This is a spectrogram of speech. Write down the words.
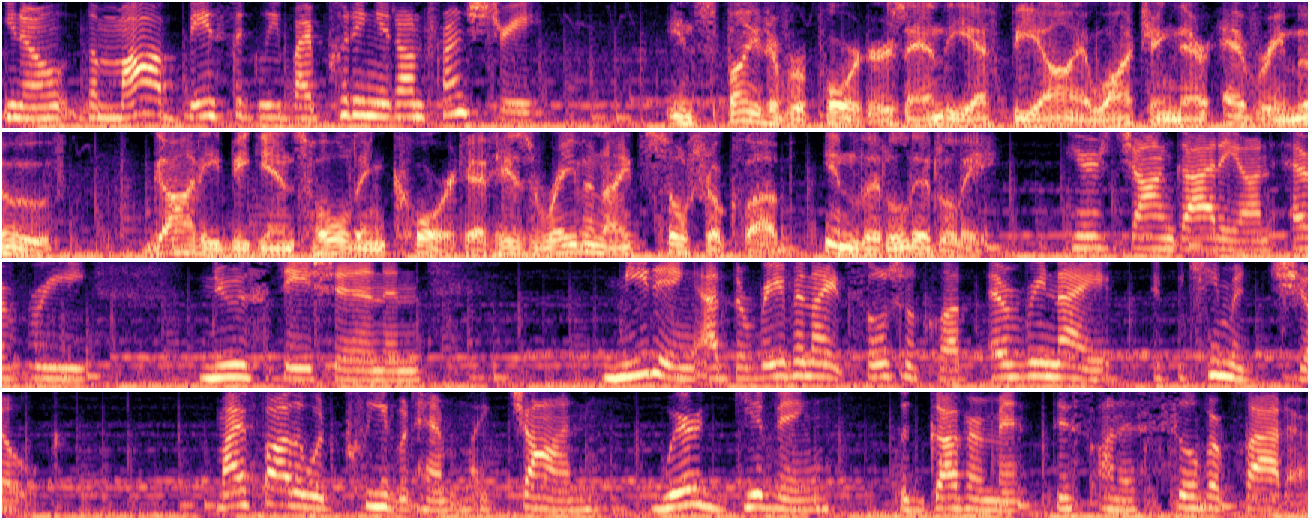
you know, the mob basically by putting it on Front Street. In spite of reporters and the FBI watching their every move, Gotti begins holding court at his Ravenite social club in Little Italy. Here's John Gotti on every news station and meeting at the Ravenite Social Club every night. It became a joke. My father would plead with him, like, John, we're giving the government this on a silver platter.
